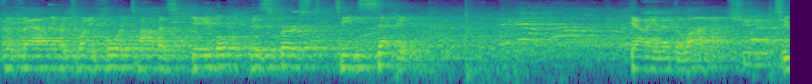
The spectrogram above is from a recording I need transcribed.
The foul number 24, Thomas Gable. His first, team second. Gallion at the line, shooting two.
